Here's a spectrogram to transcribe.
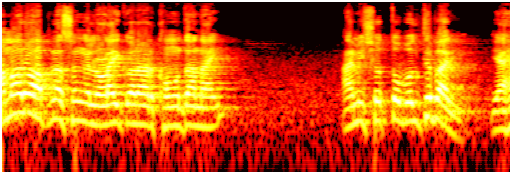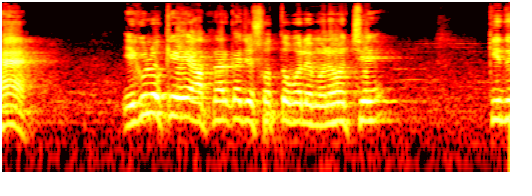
আমারও আপনার সঙ্গে লড়াই করার ক্ষমতা নাই। আমি সত্য বলতে পারি যে হ্যাঁ এগুলোকে আপনার কাছে সত্য বলে মনে হচ্ছে, কিন্তু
